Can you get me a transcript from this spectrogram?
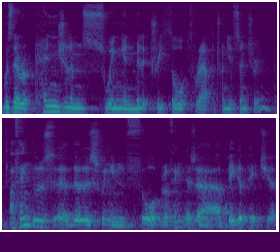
was there a pendulum swing in military thought throughout the 20th century? I think there was, uh, there was a swing in thought, but I think there's a, a bigger picture.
